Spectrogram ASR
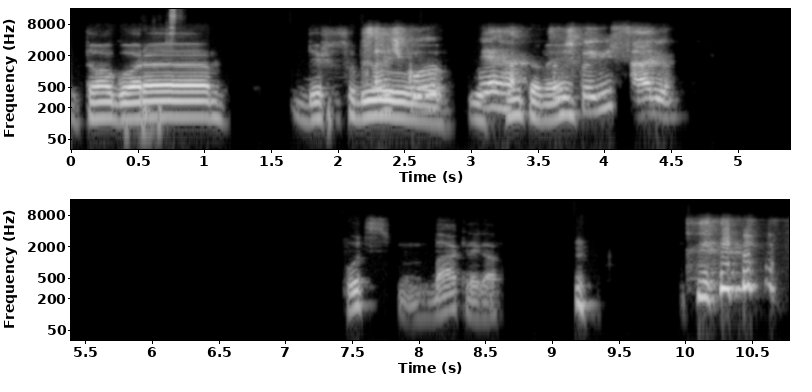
Então agora. Deixa eu subir o, o É, também. só escolho emissário. Putz, bah, que legal.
